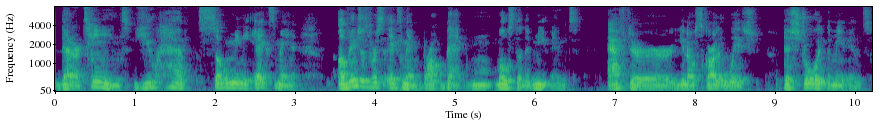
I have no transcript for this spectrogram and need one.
that are teens, you have so many X-Men. Avengers vs. X-Men brought back most of the mutants after, you know, Scarlet Witch destroyed the mutants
